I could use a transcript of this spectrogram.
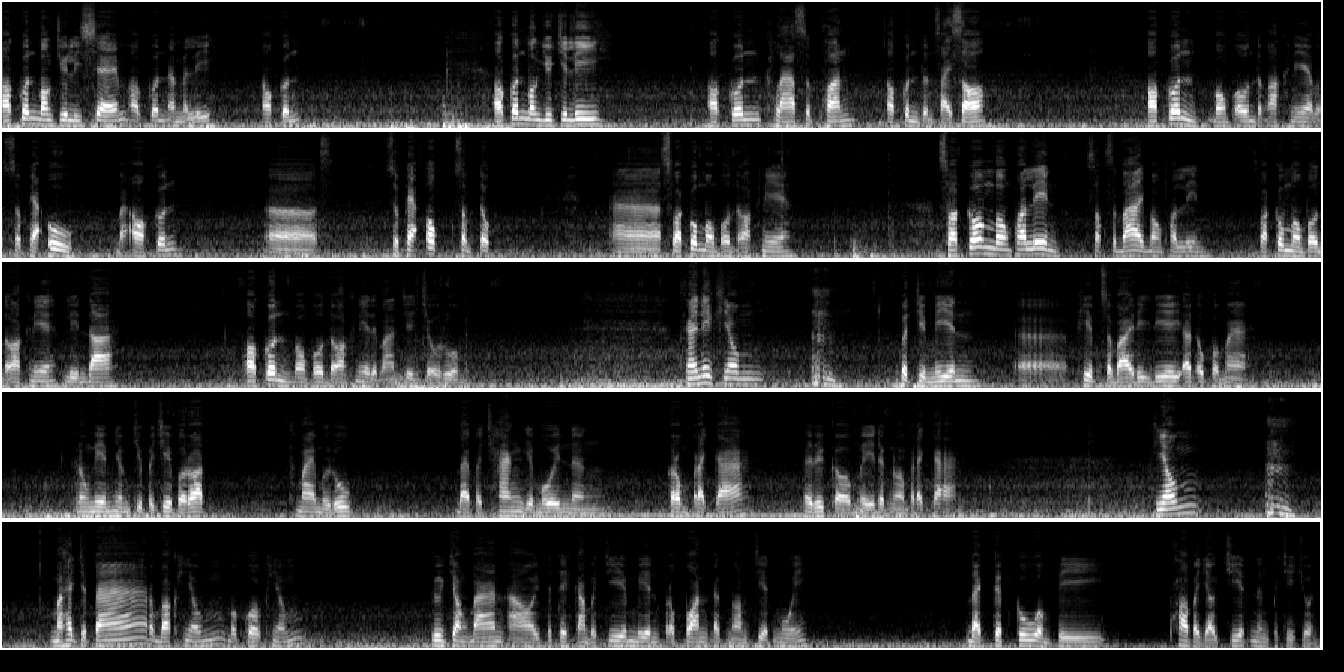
អរគុណបងជូលីសែមអរគុណអាម៉ាលីអរគុណអរគុណបងយូជីលីអរគុណខ្លាសុផាន់អរគុណទុនសៃសអរគុណបងប្អូនទាំងអស់គ្នាសុភ័ក្រអ៊ូបាទអរគុណអឺសុភ័ក្រអុកសំទោសអឺស្វាគមន៍បងប្អូនទាំងអស់គ្នា ស្វាគមន៍បងផូលីនសុខសប្បាយបងផូលីនស្វាគមន៍បងប្អូនទាំងអស់គ្នាលីនដាអរគុណបងប្អូនទាំងអស់គ្នាដែលបានជើញចូលរួមថ្ងៃនេះខ្ញុំពិតជាមានភាពសប្បាយរីករាយឥតឧបមាក្នុងនាមខ្ញុំជាប្រជាពលរដ្ឋខ្មែរមួយរូបដែលប្រឆាំងជាមួយនឹងក្រមប្រជាការឬក៏មេដឹកនាំប្រជាការខ្ញុំ មហិច្ឆតារបស់ខ្ញុំបកគលខ្ញុំ គឺចង់បានឲ្យប្រទេសកម្ពុជា មាន ប្រព័ន្ធដឹកនាំជាតិមួយ ដែលគិតគូរអំពី ផលប្រយោជន៍ជាតិនិងប្រជាជន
